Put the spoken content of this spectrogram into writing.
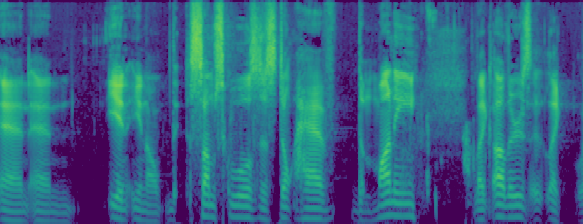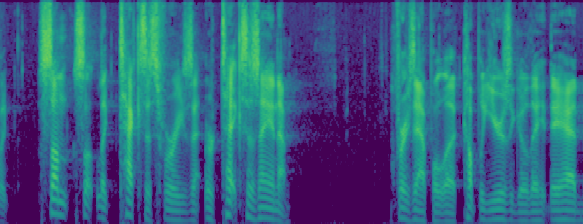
and and you know some schools just don't have the money like others like like some, some like Texas for example or Texas A&M for example a couple years ago they they had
